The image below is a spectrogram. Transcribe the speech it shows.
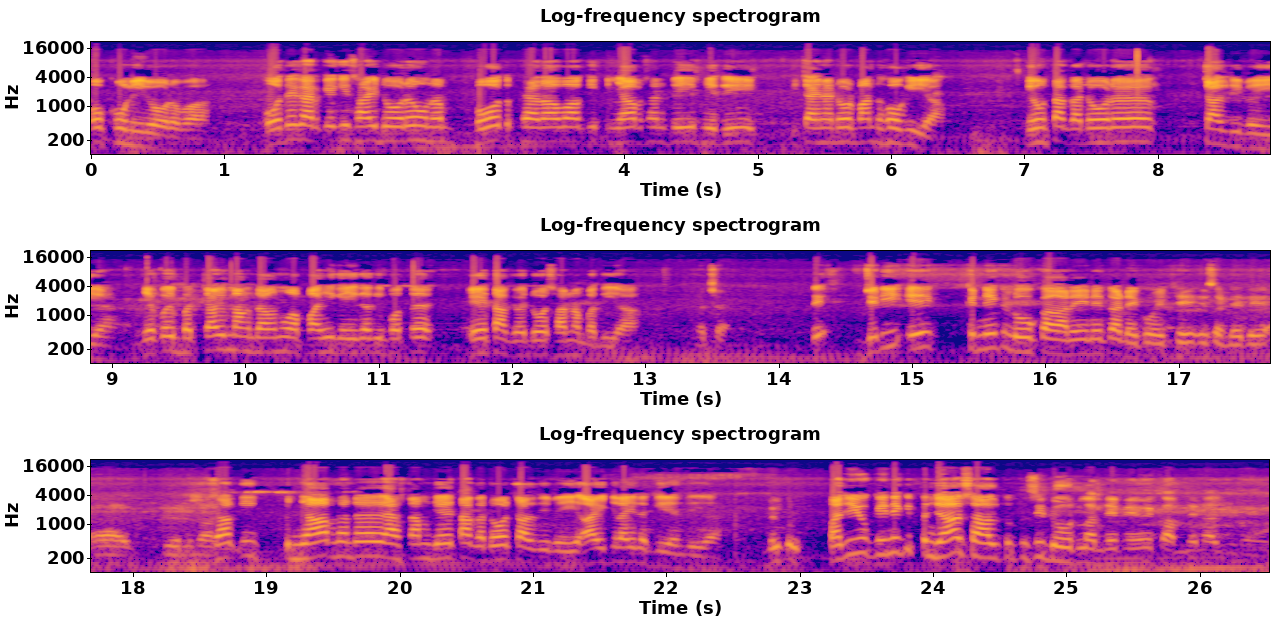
ਉਹ ਖੂਨੀ ਡੋਰ ਵਾ। ਉਹਦੇ ਕਰਕੇ ਕਿ ਸਾਰੀ ਡੋਰ ਹੁਣ ਬਹੁਤ ਫਾਇਦਾ ਵਾ ਕਿ 50% ਹੀ ਫੀਦੀ ਚਾਈਨਾ ਡੋਰ ਬੰਦ ਹੋ ਗਈ ਆ। ਕਿਉਂ ਧਾਗਾ ਡੋਰ ਚੱਲਦੀ ਪਈ ਆ। ਜੇ ਕੋਈ ਬੱਚਾ ਵੀ ਮੰਗਦਾ ਉਹਨੂੰ ਆਪਾਂ ਹੀ ਕਹੀਦਾ ਕਿ ਪੁੱਤ ਇਹ ਧਾਗੇ ਡੋਰ ਸਾਡਾ ਵਧੀਆ। ਅੱਛਾ। ਤੇ ਜਿਹੜੀ ਇਹ ਕਿੰਨੇ ਕੁ ਲੋਕ ਆ ਰਹੇ ਨੇ ਤੁਹਾਡੇ ਕੋਲ ਇੱਥੇ ਇਸ ਅੱਡੇ ਤੇ ਆ ਡੋਰ ਲਗਾਉਣ? ਸਾ ਕਿ 50% ਇਸ ਟਾਈਮ ਜੇ ਧਾਗਾ ਡੋਰ ਚੱਲਦੀ ਪਈ ਆਈ ਚਲਾਈ ਲੱਗੀ ਰਹਿੰਦੀ ਆ। ਬਿਲਕੁਲ। ਭਾਜੀ ਉਹ ਕਹਿੰਦੇ ਕਿ 50 ਸਾਲ ਤੋਂ ਤੁਸੀਂ ਡੋਰ ਲਾਉਂਦੇ ਪਏ ਹੋ ਇਹ ਕੰਮ ਦੇ ਨਾਲ ਜੁੜੇ ਹੋ।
